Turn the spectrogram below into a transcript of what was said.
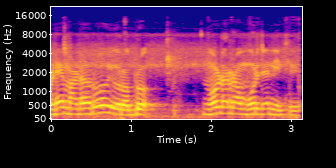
ಒಡೆ ಕೈಗೈತಾ ಮಾಡೋರು ಇವರೊಬ್ರು. ನೋಡೋರು ನಾವು ಮೂರು ಜನ ನಿಂತೀವಿ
